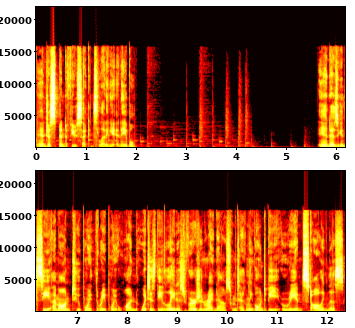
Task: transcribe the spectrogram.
and just spend a few seconds letting it enable. And as you can see, I'm on 2.3.1, which is the latest version right now, so I'm technically going to be reinstalling this,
